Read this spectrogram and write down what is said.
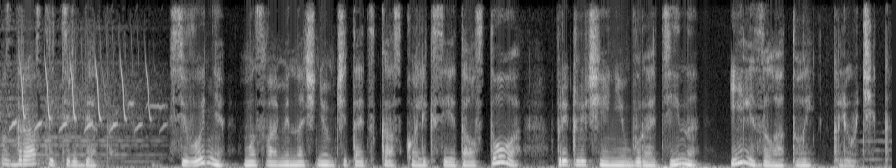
Здравствуйте, ребята! Сегодня мы с вами начнем читать сказку Алексея Толстого «Приключения Буратино» или «Золотой ключик».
